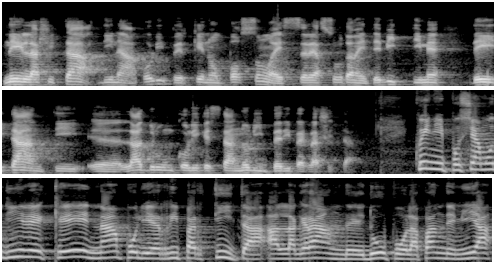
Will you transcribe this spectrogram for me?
nella città di Napoli perché non possono essere assolutamente vittime dei tanti eh, ladruncoli che stanno liberi per la città. Quindi possiamo dire che Napoli è ripartita alla grande dopo la pandemia,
